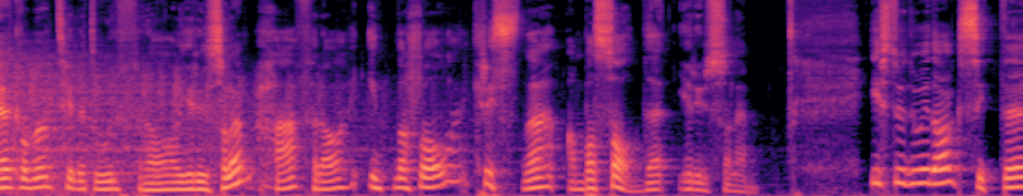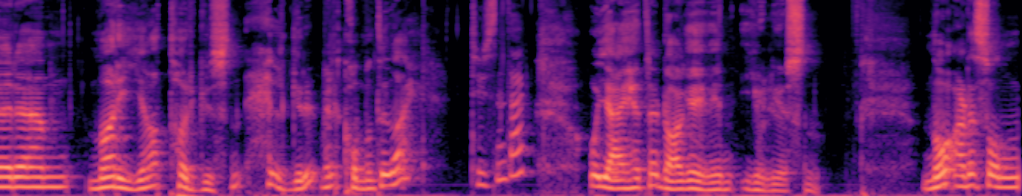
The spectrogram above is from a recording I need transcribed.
Velkommen til et ord fra Jerusalem, her fra Internasjonale kristne ambassade Jerusalem. I studio i dag sitter eh, Maria Torgussen Helgerud. Velkommen til deg. Tusen takk. Og jeg heter Dag Øyvind Juliussen. Nå er det sånn,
